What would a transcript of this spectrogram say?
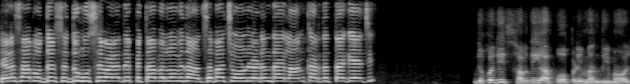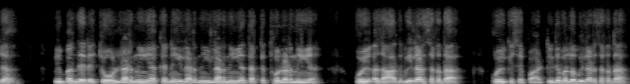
ਟਾਣਾ ਸਾਹਿਬ ਉਧਰ ਸਿੱਧੂ ਮੂਸੇਵਾਲਾ ਦੇ ਪਿਤਾ ਵੱਲੋਂ ਵਿਧਾਨ ਸਭਾ ਚੋਣ ਲੜਨ ਦਾ ਐਲਾਨ ਕਰ ਦਿੱਤਾ ਗਿਆ ਜੀ। ਦੇਖੋ ਜੀ ਸਭ ਦੀ ਆਪੋ ਆਪਣੀ ਮਨ ਦੀ ਮੌਜ ਆ ਵੀ ਬੰਦੇ ਨੇ ਚੋਣ ਲੜਨੀ ਆ ਕਿ ਨਹੀਂ ਲੜਨੀ ਲੜਨੀ ਆ ਤਾਂ ਕਿੱਥੋਂ ਲੜਨੀ ਆ? ਕੋਈ ਆਜ਼ਾਦ ਵੀ ਲੜ ਸਕਦਾ ਕੋਈ ਕਿਸੇ ਪਾਰਟੀ ਦੇ ਵੱਲੋਂ ਵੀ ਲੜ ਸਕਦਾ।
